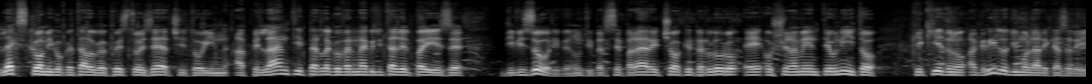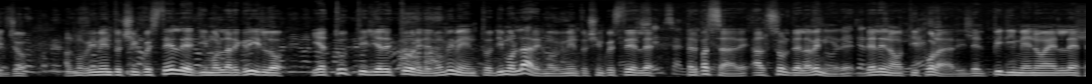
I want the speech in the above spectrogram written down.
L'ex comico cataloga questo esercito in appellanti per la governabilità del paese, divisori venuti per separare ciò che per loro è oscenamente unito, che chiedono a Grillo di mollare Casaleggio, al Movimento 5 Stelle di mollare Grillo e a tutti gli elettori del Movimento di mollare il Movimento 5 Stelle per passare al sol dell'avvenire delle notti polari del PD-L.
